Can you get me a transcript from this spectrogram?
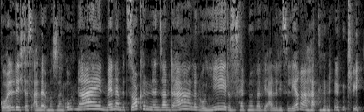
goldig, dass alle immer so sagen, oh nein, Männer mit Socken in Sandalen, oh je, das ist halt nur, weil wir alle diese Lehrer hatten irgendwie,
